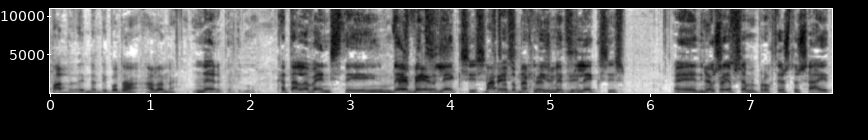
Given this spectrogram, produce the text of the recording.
Πάντα δεν ήταν τίποτα, αλλά ναι. Ναι, ρε παιδί μου. Καταλαβαίνεις τι. Μπες με Βεβαίως. τι λέξεις. Μ' Αυτό αρέσει το να παιχνίδι παίζω, με τις γιατί. λέξεις. Ε, δημοσιεύσαμε προχθές στο site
